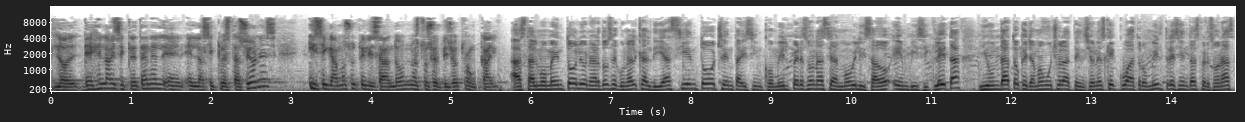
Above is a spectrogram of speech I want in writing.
lo, dejen la bicicleta en, el, en, en, las cicloestaciones y sigamos utilizando nuestro servicio troncal. Hasta el momento, Leonardo, según la alcaldía, 185 mil personas se han movilizado en bicicleta y un dato que llama mucho la atención es que 4.300 personas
